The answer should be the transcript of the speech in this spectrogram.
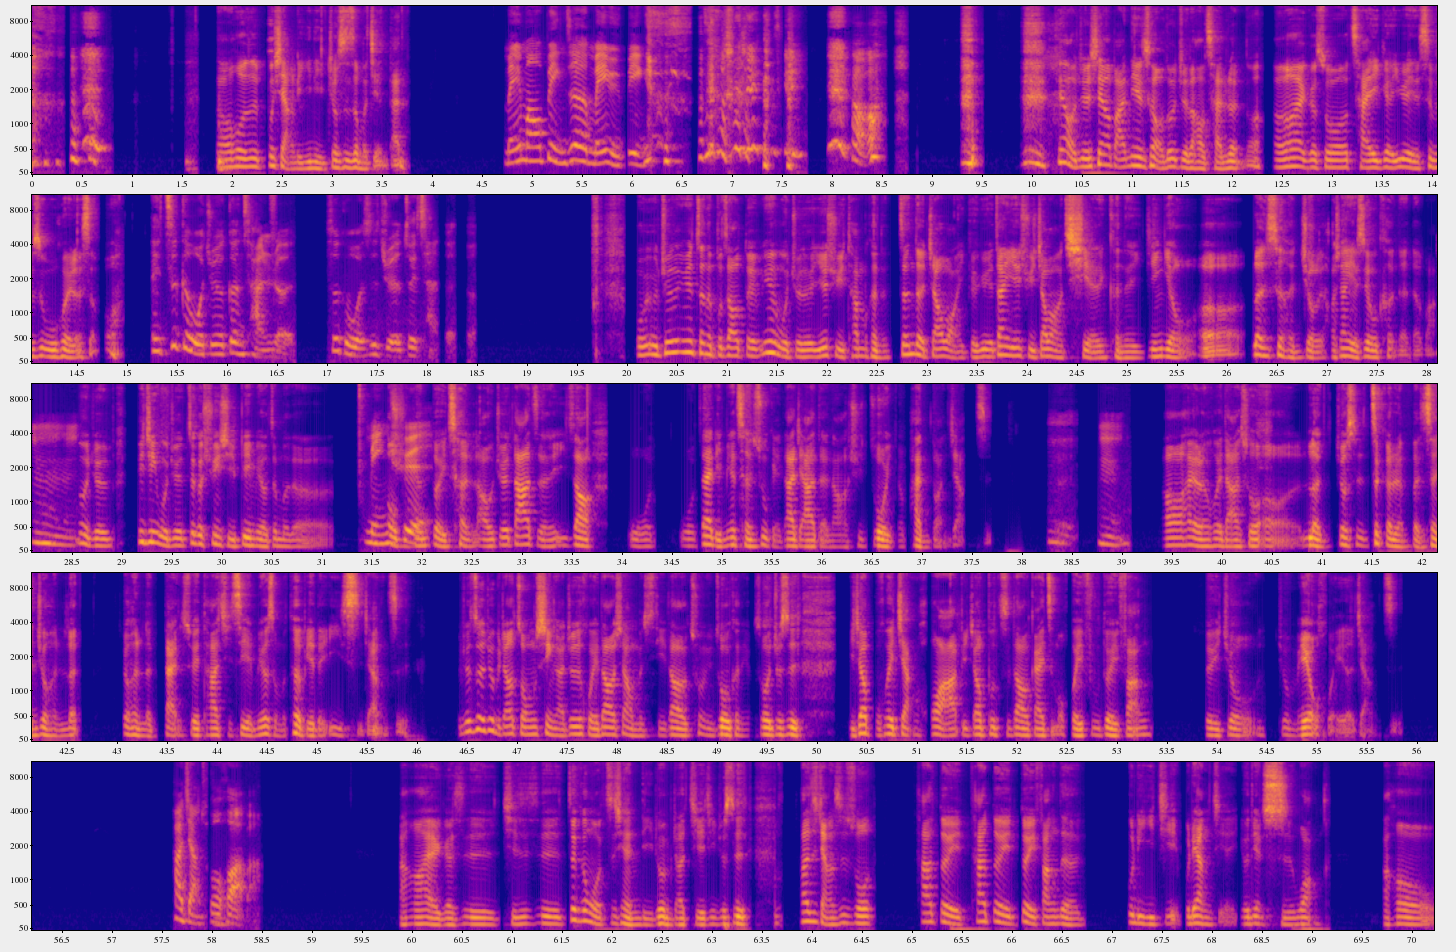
然后或是不想理你，就是这么简单。没毛病，这个梅雨病。好。天啊，我觉得现在把它念出来，我都觉得好残忍哦。然后还有一个说，才一个月，你是不是误会了什么？哎，这个我觉得更残忍。这个我是觉得最残忍的。我我觉得，因为真的不知道对，因为我觉得也许他们可能真的交往一个月，但也许交往前可能已经有呃认识很久了，好像也是有可能的吧。嗯，因为我觉得，毕竟我觉得这个讯息并没有这么的明确跟对称啦。我觉得大家只能依照我我在里面陈述给大家的，然后去做一个判断，这样子。嗯嗯。然后还有人回答说，呃，冷就是这个人本身就很冷，就很冷淡，所以他其实也没有什么特别的意思，这样子。我觉得这就比较中性啊，就是回到像我们提到的处女座，可能有时候就是比较不会讲话，比较不知道该怎么回复对方，所以就就没有回了这样子。怕讲错话吧。然后还有一个是，其实是这跟我之前理论比较接近，就是他是讲的是说，他对他对对方的不理解、不谅解有点失望，然后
